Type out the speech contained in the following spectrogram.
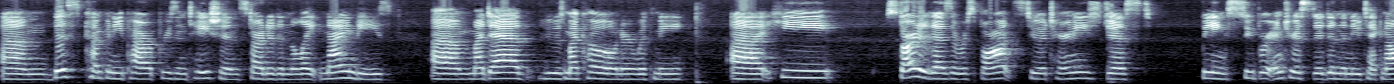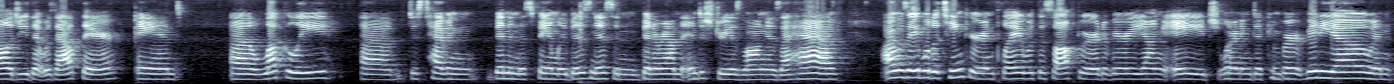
Um, this company, Power Presentation, started in the late 90s. Um, my dad, who is my co-owner with me, uh, he started as a response to attorneys just being super interested in the new technology that was out there. And uh, luckily, uh, just having been in this family business and been around the industry as long as I have, I was able to tinker and play with the software at a very young age, learning to convert video and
